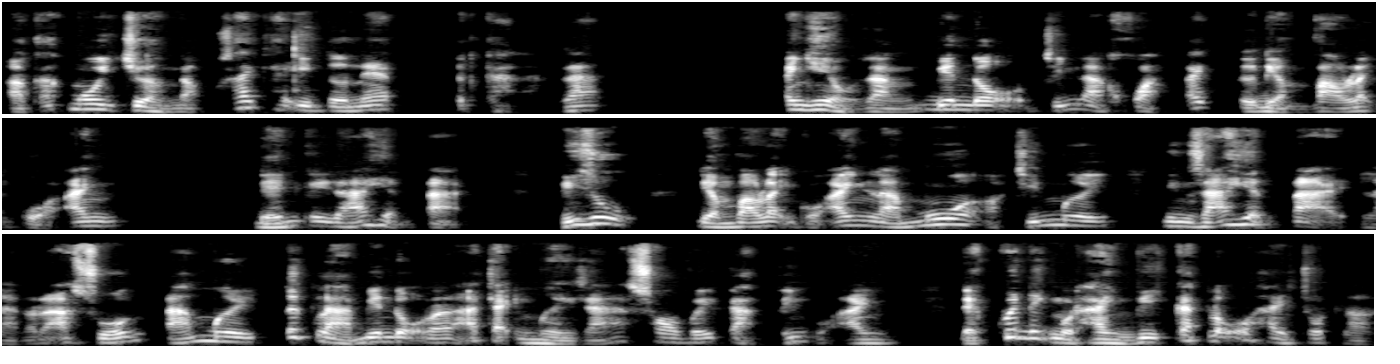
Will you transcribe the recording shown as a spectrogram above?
ở các môi trường đọc sách hay internet, tất cả là rác anh hiểu rằng biên độ chính là khoảng cách từ điểm vào lệnh của anh đến cái giá hiện tại. Ví dụ, điểm vào lệnh của anh là mua ở 90 nhưng giá hiện tại là nó đã xuống 80 tức là biên độ nó đã chạy 10 giá so với cảm tính của anh để quyết định một hành vi cắt lỗ hay chốt lời.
